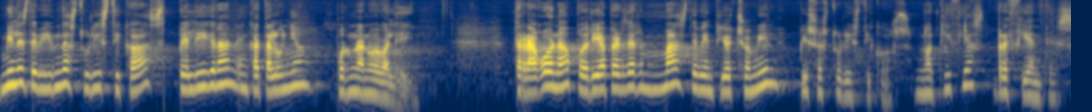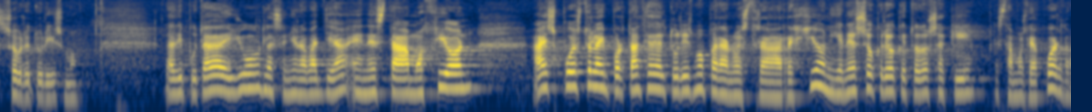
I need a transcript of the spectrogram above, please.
Miles de viviendas turísticas peligran en Cataluña por una nueva ley. Tarragona podría perder más de 28.000 pisos turísticos. Noticias recientes sobre turismo. La diputada de Junts, la señora Batlle, en esta moción ha expuesto la importancia del turismo para nuestra región y en eso creo que todos aquí estamos de acuerdo.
